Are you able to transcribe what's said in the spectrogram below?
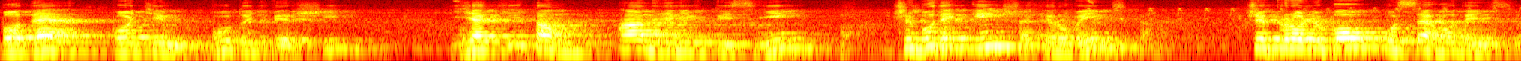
бо де потім будуть вірші, які там ангелів пісні, чи буде інша херовимська, чи про любов усе годиться.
